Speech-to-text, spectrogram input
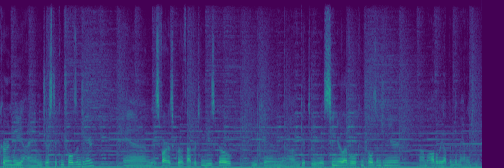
Currently, I am just a controls engineer, and as far as growth opportunities go, you can um, get to a senior level controls engineer um, all the way up into management.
